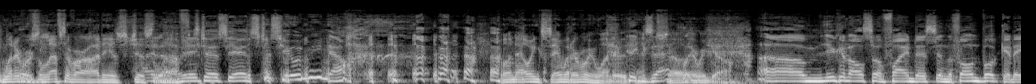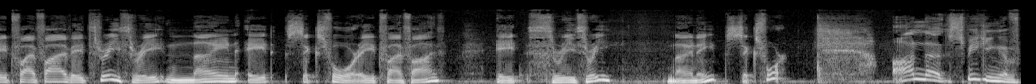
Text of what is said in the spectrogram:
Whatever's left of our audience just know, left. it just, yeah, it's just you and me now. well, now we can say whatever we want to. then. Exactly. So there we go. Um, you can also find us in the phone book at 855 833 9864. 855 833 9864. On the, speaking of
